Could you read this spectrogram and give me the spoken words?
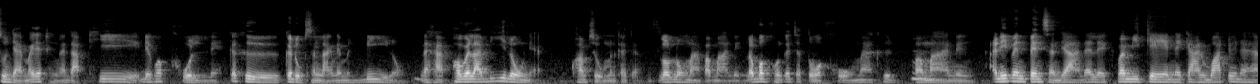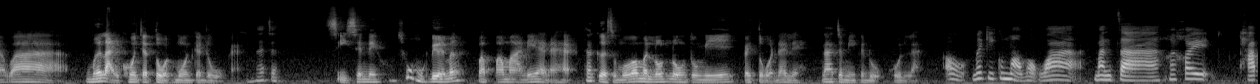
ส่วนใหญ่มักจะถึงระดับที่เรียกว่าพรุนเลย ก็คือกระดูกสันหลังเนี่ยมันบี้ลงนะครับพอเวลาบี้ลงเนี่ยความสูงมันก็จะลดลงมาประมาณหนึ่งแล้วบางคนก็จะตัวโค้งมากขึ้นประมาณหนึ่งอันนี้เป็นเป็นสัญญาณได้เลยมันมีเกณฑ์ในการวัดด้วยนะฮะว่าเมื่อไหร่ควรจะตรวจมวลกระดูกอะน่าจะ 4เซนในช่วง 6 เดือนมั้งประประมาณเนี้ยนะฮะถ้าเกิดสมมุติว่ามันลดลงตรงนี้ไปตรวจได้เลย น่าจะมีกระดูกพรุนละโอ้เมื่อกี้คุณหมอบอกว่ามันจะค่อยๆทับ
